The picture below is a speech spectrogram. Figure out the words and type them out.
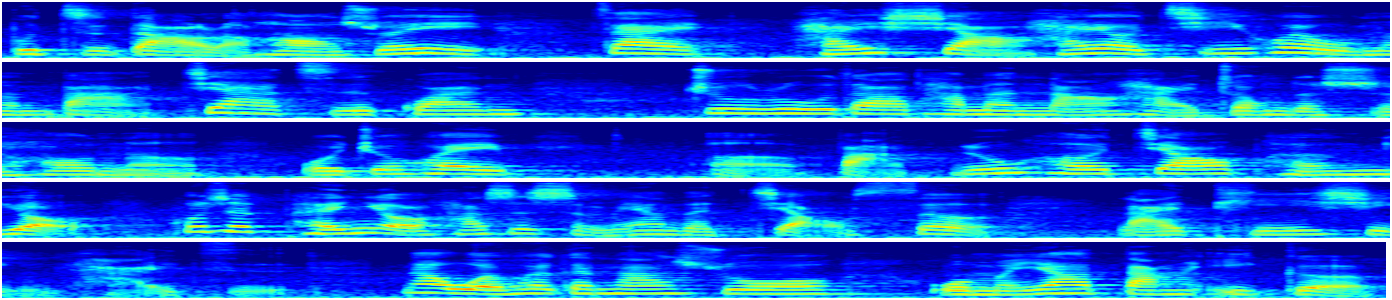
不知道了哈，所以在还小还有机会，我们把价值观注入到他们脑海中的时候呢，我就会呃把如何交朋友，或者朋友他是什么样的角色来提醒孩子。那我也会跟他说，我们要当一个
